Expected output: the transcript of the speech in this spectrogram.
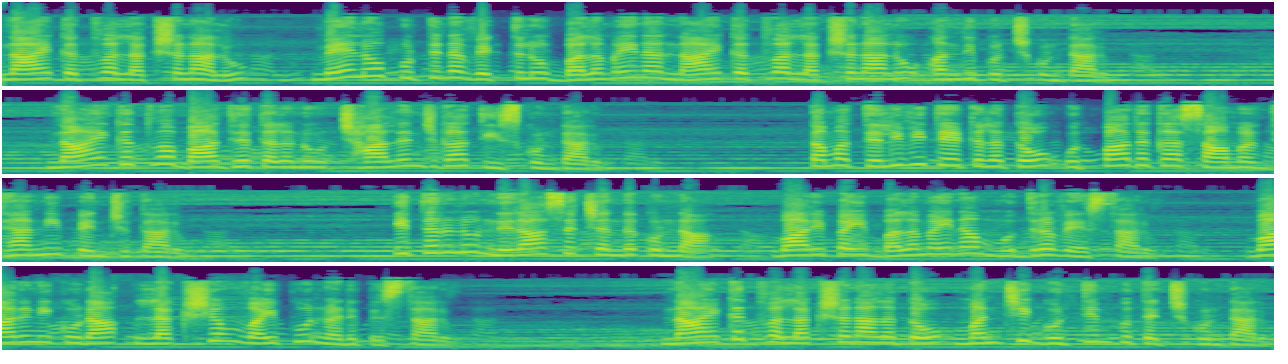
నాయకత్వ లక్షణాలు మేలో పుట్టిన వ్యక్తులు బలమైన నాయకత్వ లక్షణాలు అందిపుచ్చుకుంటారు. నాయకత్వ బాధ్యతలను ఛాలెంజ్గా తీసుకుంటారు. తమ తెలివితేటలతో ఉత్పాదక సామర్థ్యాన్ని పెంచుతారు. ఇతరులు నిరాశ చెందకుండా వారిపై బలమైన ముద్ర వేస్తారు. వారిని కూడా లక్ష్యం వైపు నడిపిస్తారు. నాయకత్వ లక్షణాలతో మంచి గుర్తింపు తెచ్చుకుంటారు.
